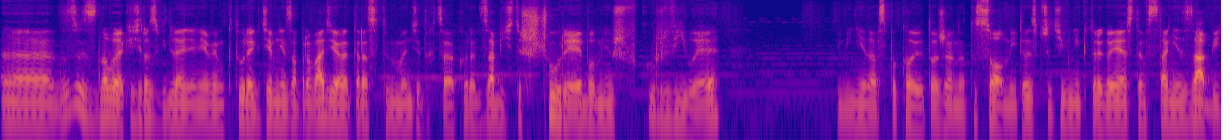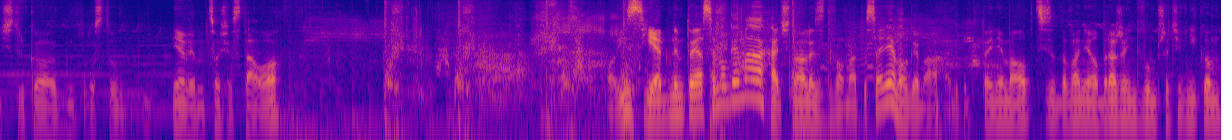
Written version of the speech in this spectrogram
Eee, to jest znowu jakieś rozwidlenie, nie wiem, które gdzie mnie zaprowadzi, ale teraz w tym momencie to chcę akurat zabić te szczury, bo mnie już wkurwiły. I mi nie da spokoju to, że one tu są i to jest przeciwnik, którego ja jestem w stanie zabić, tylko po prostu nie wiem, co się stało. O i z jednym to ja se mogę machać, no ale z dwoma to sobie nie mogę machać, bo tutaj nie ma opcji zadawania obrażeń dwóm przeciwnikom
